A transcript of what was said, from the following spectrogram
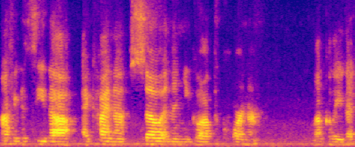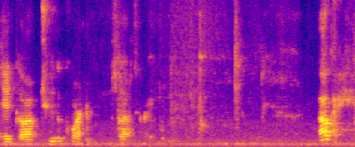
I don't know if you can see that. I kind of sew and then you go out the corner. Luckily, that did go out to the corner, so that's great. Okay.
